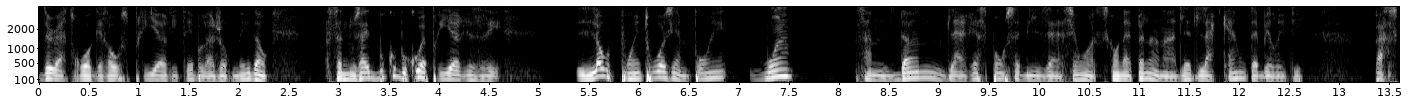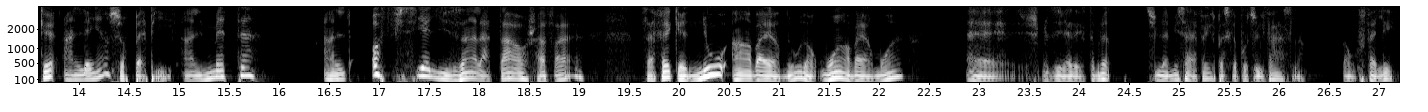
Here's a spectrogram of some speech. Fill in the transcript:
deux à trois grosses priorités pour la journée. Donc, ça nous aide beaucoup, beaucoup à prioriser. l'autre point, troisième point, moi, ça me donne de la responsabilisation, ce qu'on appelle en anglais de l'accountability. Parce qu'en l'ayant sur papier, en le mettant, en officialisant la tâche à faire, ça fait que nous envers nous, donc moi envers moi, euh, je me dis, tu l'as mis sur la feuille parce qu'il faut que tu le fasses. Là. Donc, fallait.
